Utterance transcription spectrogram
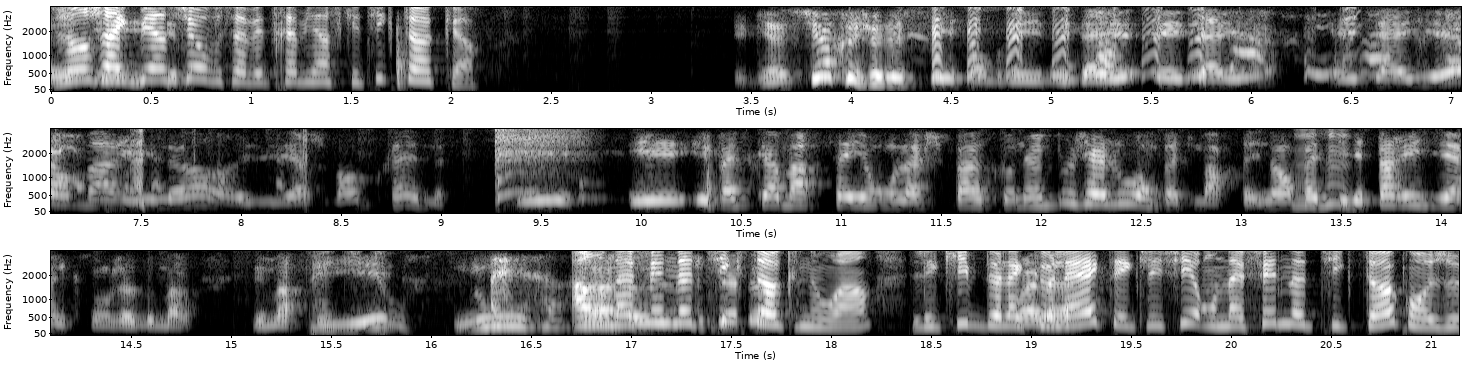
Jean-Jacques, bien sûr, vous savez très bien ce qu'est TikTok. Et Bien sûr que je le sais, Sandrine. Et d'ailleurs, Marie-Laure, je m'entraîne. Et, et, et parce qu'à Marseille, on lâche pas, parce qu'on est un peu jaloux, en fait, Marseille. Non, en fait, Mhm. c'est les Parisiens qui sont jaloux des Marseillais. Nous, Ah, on ah, a fait euh, notre TikTok, nous, hein. l'équipe de la Voilà. collecte avec les filles. On a fait notre TikTok. On, je-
